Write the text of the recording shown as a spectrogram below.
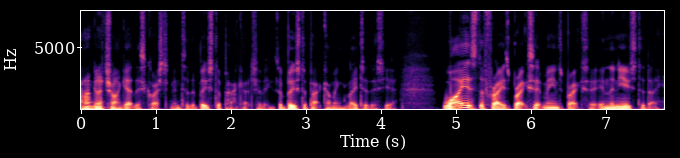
and I'm going to try and get this question into the booster pack actually, it's a booster pack coming later this year. Why is the phrase Brexit means Brexit in the news today?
